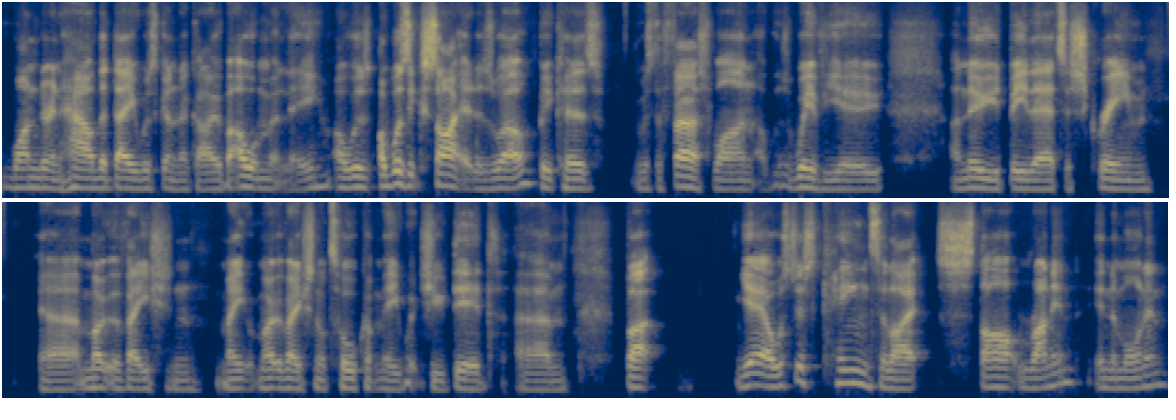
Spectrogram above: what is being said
wondering how the day was going to go but ultimately i was i was excited as well because it was the first one i was with you I knew you'd be there to scream uh, motivation, motivational talk at me, which you did. Um, but yeah, I was just keen to like start running in the morning,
